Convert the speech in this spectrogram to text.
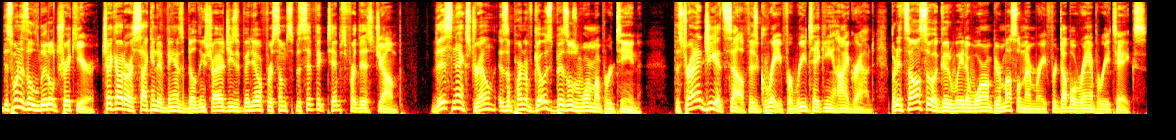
This one is a little trickier. Check out our second advanced building strategies video for some specific tips for this jump. This next drill is a part of Ghost Bizzle's warm-up routine. The strategy itself is great for retaking high ground, but it's also a good way to warm up your muscle memory for double ramp retakes.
